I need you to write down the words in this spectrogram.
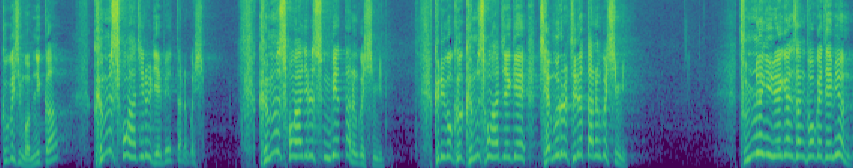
그것이 뭡니까? 금송아지를 예배했다는 것입니다. 금송아지를 숭배했다는 것입니다. 그리고 그 금송아지에게 제물을 드렸다는 것입니다. 분명히 외견상 보게 되면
